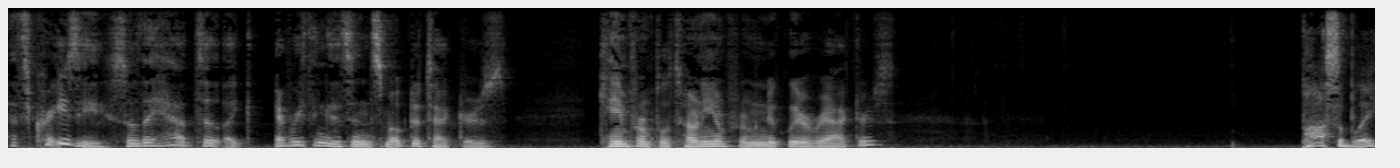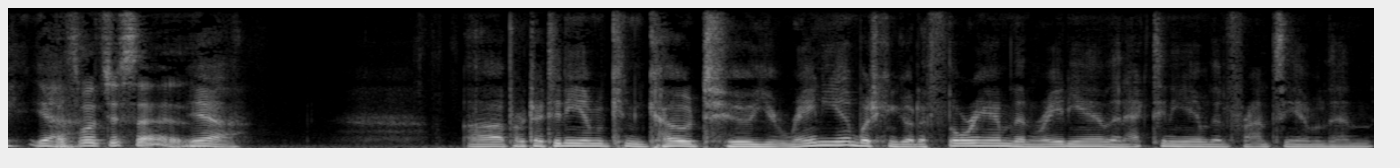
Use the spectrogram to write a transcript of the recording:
That's crazy. So they had to like everything that's in smoke detectors came from plutonium from nuclear reactors. Possibly, yeah. That's what it just said. yeah. Uh, protactinium can go to uranium, which can go to thorium, then radium, then actinium, then francium, then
